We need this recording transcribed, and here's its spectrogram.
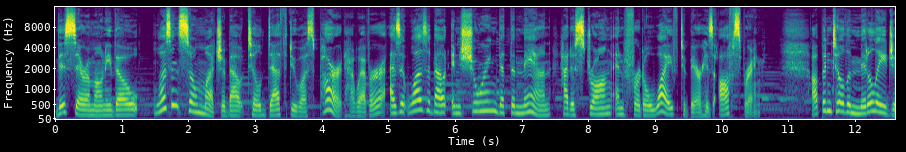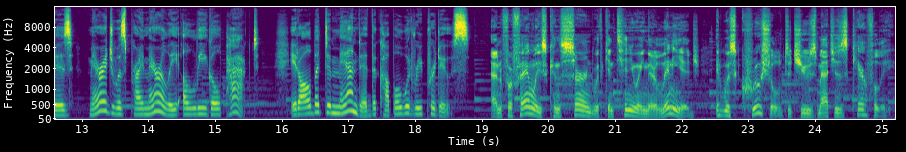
This ceremony, though, wasn't so much about till death do us part, however, as it was about ensuring that the man had a strong and fertile wife to bear his offspring. Up until the Middle Ages, marriage was primarily a legal pact. It all but demanded the couple would reproduce. And for families concerned with continuing their lineage, it was crucial to choose matches carefully,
